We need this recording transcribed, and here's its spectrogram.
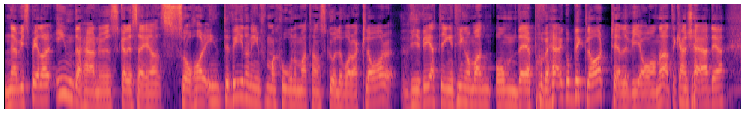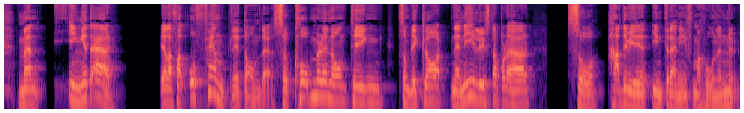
när vi spelar in det här nu ska det säga så har inte vi någon information om att han skulle vara klar. Vi vet ingenting om han, om det är på väg att bli klart, eller vi anar att det kanske är det. Men inget är i alla fall offentligt om det. Så kommer det någonting som blir klart när ni lyssnar på det här så hade vi inte den informationen nu.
